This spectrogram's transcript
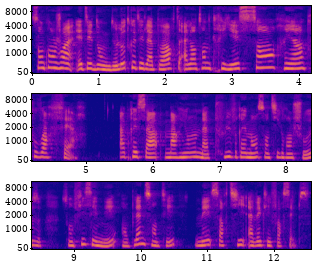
Son conjoint était donc de l'autre côté de la porte, à l'entendre crier sans rien pouvoir faire. Après ça, Marion n'a plus vraiment senti grand-chose. Son fils est né, en pleine santé, mais sorti avec les forceps.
